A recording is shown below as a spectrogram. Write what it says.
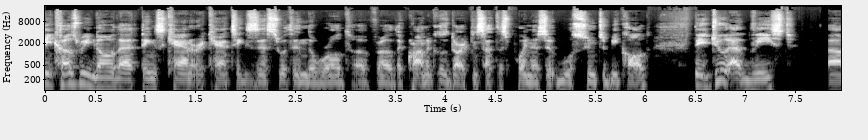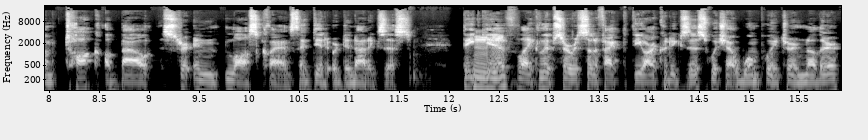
because we know that things can or can't exist within the world of uh, the Chronicles of Darkness at this point, as it will soon to be called, they do at least um, talk about certain lost clans that did or did not exist. They mm-hmm. give like lip service to the fact that the Akhud exist, which at one point or another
